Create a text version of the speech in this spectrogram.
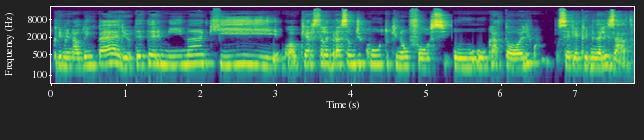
Criminal do Império determina que qualquer celebração de culto que não fosse o, o católico seria criminalizado,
